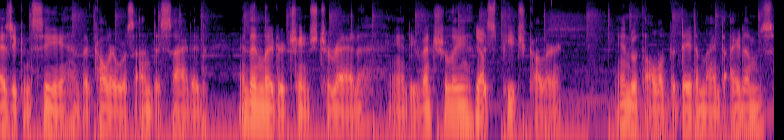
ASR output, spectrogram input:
As you can see, the color was undecided, and then later changed to red, and eventually this peach color. And with all of the data mined items,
